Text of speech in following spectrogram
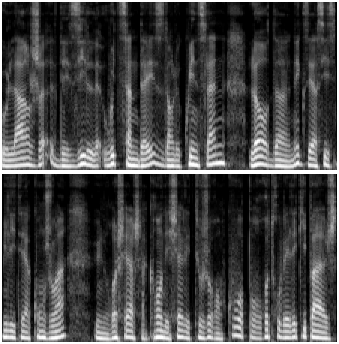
au large des îles Whitsundays dans le Queensland lors d'un exercice militaire conjoint. Une recherche à grande échelle est toujours en cours pour retrouver l'équipage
